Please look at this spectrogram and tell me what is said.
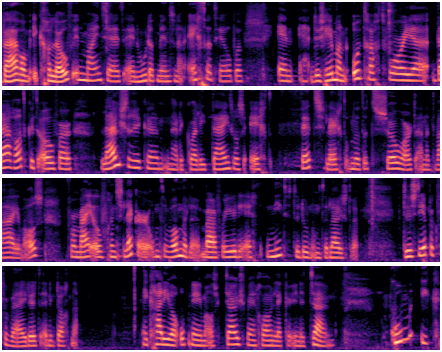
waarom ik geloof in mindset en hoe dat mensen nou echt gaat helpen. En dus helemaal een opdracht voor je. Daar had ik het over. Luister ik naar de kwaliteit was echt vet slecht, omdat het zo hard aan het waaien was. Voor mij overigens lekker om te wandelen, maar voor jullie echt niet te doen om te luisteren. Dus die heb ik verwijderd en ik dacht, nou, ik ga die wel opnemen als ik thuis ben, gewoon lekker in de tuin. Kom ik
